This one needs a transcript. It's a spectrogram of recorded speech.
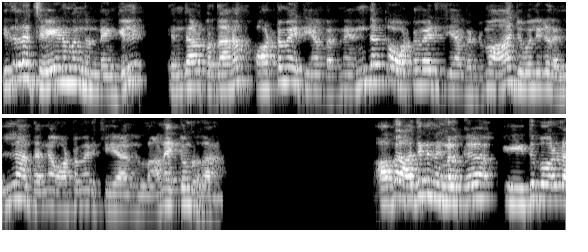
ഇതെല്ലാം ചെയ്യണമെന്നുണ്ടെങ്കിൽ എന്താണ് പ്രധാനം? ഓട്ടോമേറ്റ് ചെയ്യാൻ പറ്റുന്നത് എന്തൊക്കെ ഓട്ടോമേറ്റ് ചെയ്യാൻ പറ്റുമോ ആ ജോലികളെല്ലാം തന്നെ ഓട്ടോമേറ്റ് ചെയ്യുക എന്നുള്ളതാണ് ഏറ്റവും പ്രധാനം. അപ്പൊ അതിന് നിങ്ങൾക്ക് ഇതുപോലുള്ള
